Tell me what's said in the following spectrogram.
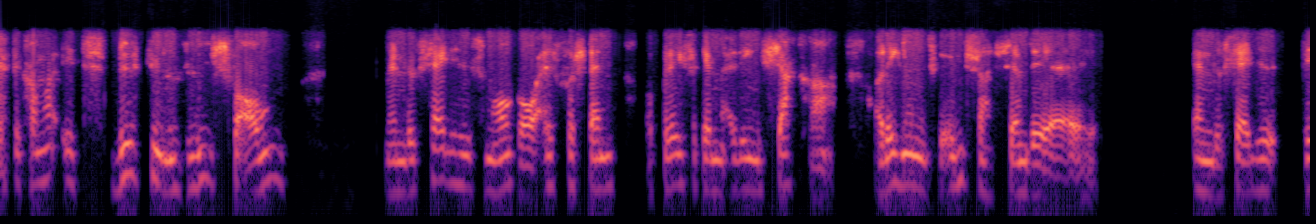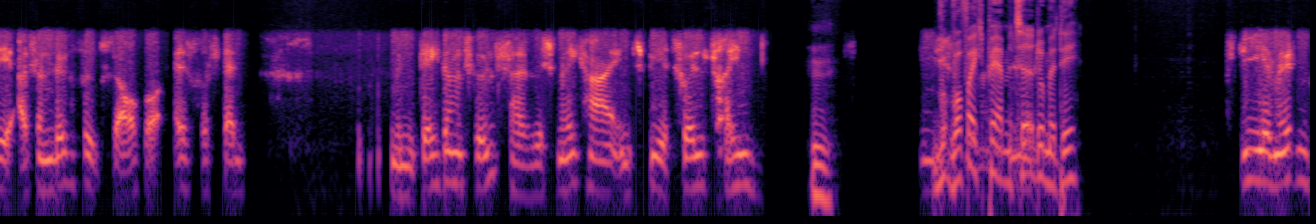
at der kommer et hvidgyldent lys for oven, med en lyksalighed, som overgår alt forstand og blæser gennem alle ens chakra. Og det er ikke noget, man skal ønske sig, selvom det er øh, en lyksalighed. Det er altså en lykkefølelse, der overgår alt forstand. Men det er ikke noget, man skal ønske sig, hvis man ikke har en spirituel træning. Hmm. Hvor- Hvorfor eksperimenterede du med det? Fordi jeg mødte en,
